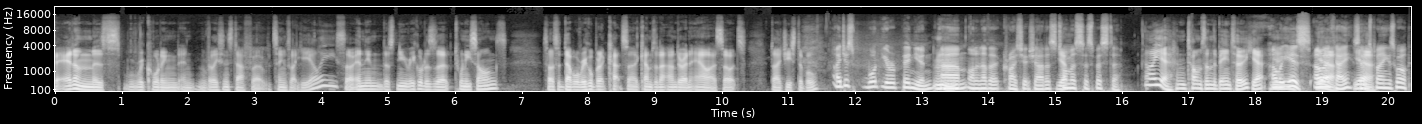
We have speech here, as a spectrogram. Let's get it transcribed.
But Adam is recording and releasing stuff. Uh, it seems like yearly. So, and then this new record is uh, 20 songs, so it's a double record, but it cuts. Uh, it comes in under an hour, so it's digestible. I just want your opinion Mhm. um, on another Christchurch artist, Yep. Thomas Aspista. Oh yeah, and Tom's in the band too. Yeah. Oh, yeah, he yeah. is. Oh, Yeah, okay. So he's playing as well.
